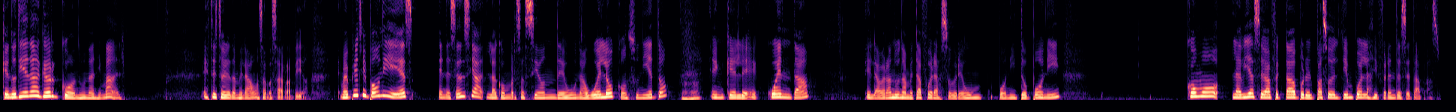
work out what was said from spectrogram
Que no tiene nada que ver con un animal. Esta historia también la vamos a pasar rápido. My Pretty Pony es, en esencia, la conversación de un abuelo con su nieto, en que le cuenta, elaborando una metáfora sobre un bonito pony, cómo la vida se ve afectada por el paso del tiempo en las diferentes etapas.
